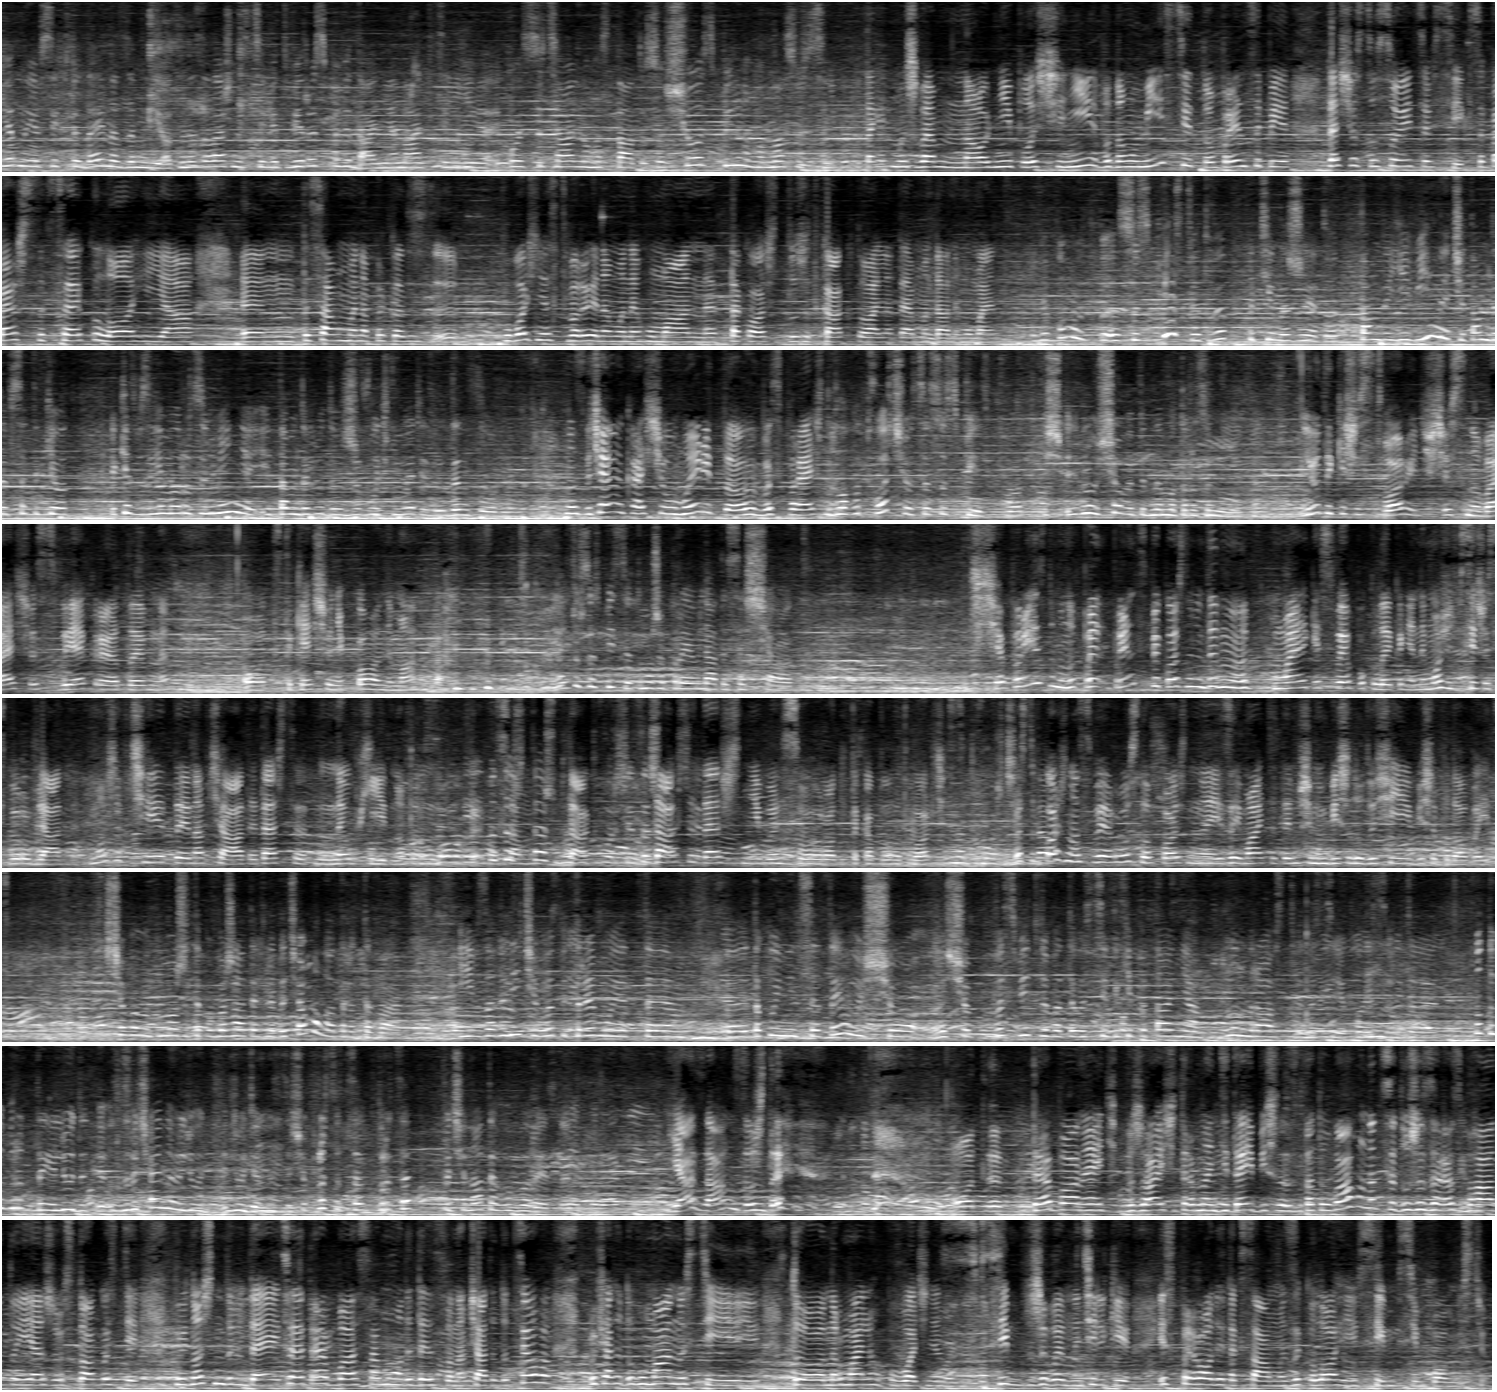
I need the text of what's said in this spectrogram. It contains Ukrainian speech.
об'єднує всіх людей на землі, от незалежності від віросповідання нації, якогось соціального статусу, що спільного в нас усіх. Так як ми живемо на одній площині в одному місці, то в принципі те, що стосується всіх, це перш за все екологія, е, те саме, наприклад, е, поводження з тваринами негуманне, також дуже така актуальна тема на даний момент. В якому е, суспільстві от ви б хотіли жити? От там, де є війни, чи там, де все таки от якесь взаєморозуміння, і там, де люди живуть в мирі один з одним? Ну, звичайно, краще у мирі, то безперечно. Благотворче це суспільство. Ну що ви під ним от розумієте? Люди, які щось створюють, щось нове, щось своє креативне. От таке, що ні в кого нема, напевно. Як це суспільство може проявлятися ще? От? Ще по-різному. Ну, в принципі, кожна людина має якесь своє покликання, не можуть всі щось виробляти. Може вчити, навчати, теж це необхідно. Тому Ну, це ж теж благотворчість, це ж так, це теж ніби свого роду така благотворчість. Просто в кожного своє русло, в кожної займається тим, що йому більше до душі і більше подобається. Що ви можете побажати глядачам «АЛЛАТРА ТВ? І взагалі, чи ви підтримуєте е, таку ініціативу, що щоб висвітлювати ось ці такі питання ну нравственності, якоїсь от, е, ну доброти, люди звичайної люд, людяності, щоб просто це про це починати говорити? Я за завжди. От е, треба навіть вважаю, що треба на дітей більше звертати увагу на це. Дуже зараз багато є жорстокості по відношенню до людей. Це треба з самого дитинства навчати до цього, привчати до гуманності, до нормального поводження з всім живим, не тільки із природою, так само з екологією, всім, всім повністю.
